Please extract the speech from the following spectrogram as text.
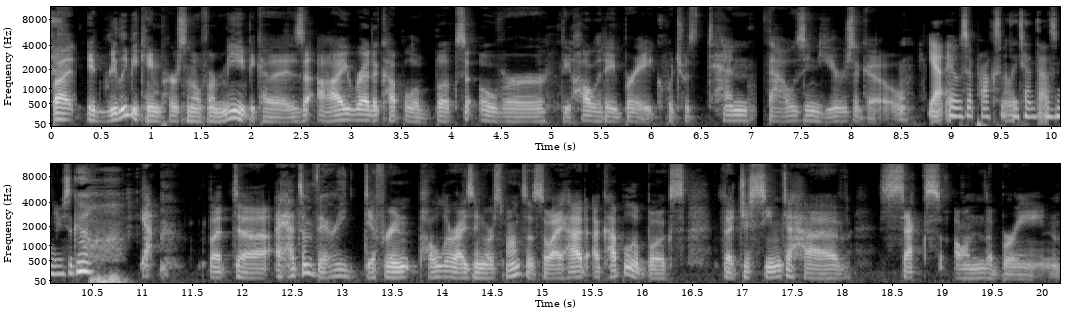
But it really became personal for me because I read a couple of books over the holiday break, which was 10,000 years ago. Yeah, it was approximately 10,000 years ago. Yeah. But uh, I had some very different polarizing responses. So I had a couple of books that just seemed to have sex on the brain.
